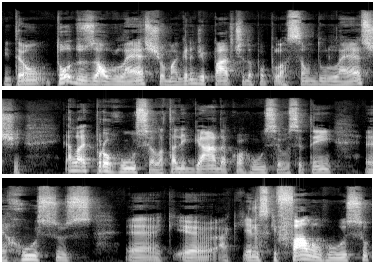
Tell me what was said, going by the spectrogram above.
Então, todos ao leste, uma grande parte da população do leste, ela é pró-Rússia, ela está ligada com a Rússia. Você tem é, russos, é, é, aqueles que falam russo,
